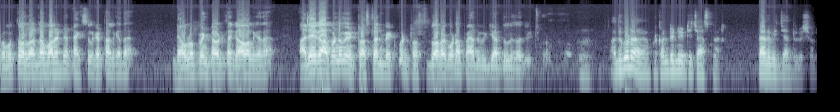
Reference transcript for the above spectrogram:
ప్రభుత్వం రన్ అవ్వాలంటే ట్యాక్సులు కట్టాలి కదా. డెవలప్మెంట్ అవ్వాలంటే కావాలి కదా. అదే కాకుండా మేము ట్రస్ట్ అని పెట్టుకొని ట్రస్ట్ ద్వారా కూడా పేద విద్యార్థులు చదివించుకోండి ఉమ్. అది కూడా ఇప్పుడు కంటిన్యూటీ చేస్తున్నారు పేద విద్యార్థుల విషయంలో.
